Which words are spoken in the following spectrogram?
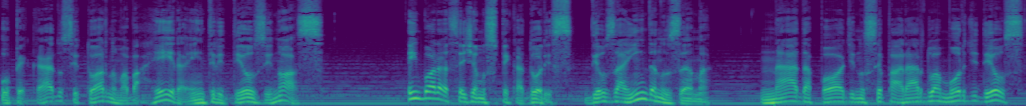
O pecado se torna uma barreira entre Deus e nós. Embora sejamos pecadores, Deus ainda nos ama. Nada pode nos separar do amor de Deus.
